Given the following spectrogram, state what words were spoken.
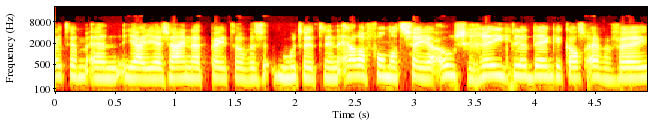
item. En ja, jij zei net, Peter, we moeten het in 1100 cao's regelen, denk ik, als FNV.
